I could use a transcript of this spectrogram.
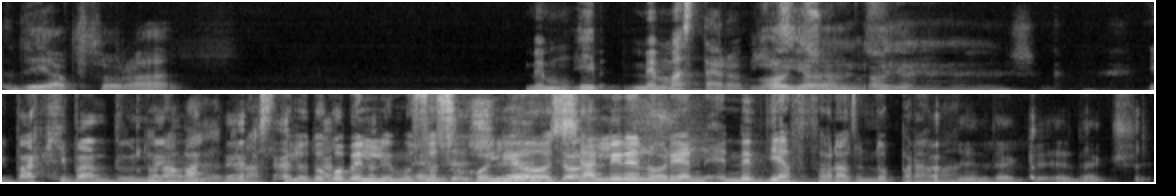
διαφθορά. Με, Η- με μας τα Όχι, ερωτήσεις όχι, όμως. Όχι, όχι, όχι. Υπάρχει παντού. Το ναι. να, πα- το να στείλω το κοπελί μου στο Εντάξει, σχολείο εντάξει. σε άλλη ενορία είναι διαφθορά του το πράγμα. Εντάξει, εντάξει.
